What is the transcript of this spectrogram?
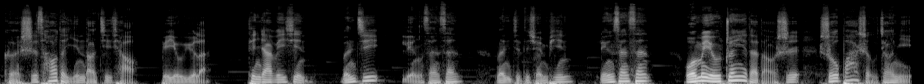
可实操的引导技巧，别犹豫了，添加微信文姬零三三，文姬的全拼零三三，我们有专业的导师手把手教你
